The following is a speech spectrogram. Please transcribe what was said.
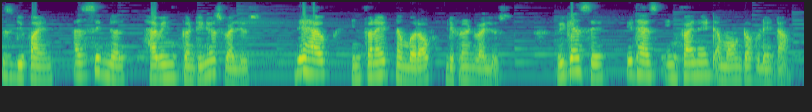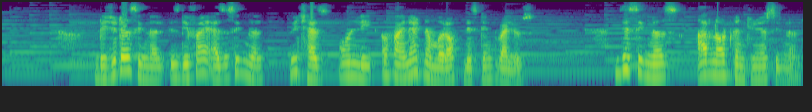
is defined as a signal having continuous values. They have infinite number of different values. We can say it has infinite amount of data. Digital signal is defined as a signal which has only a finite number of distinct values. These signals are not continuous signals.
